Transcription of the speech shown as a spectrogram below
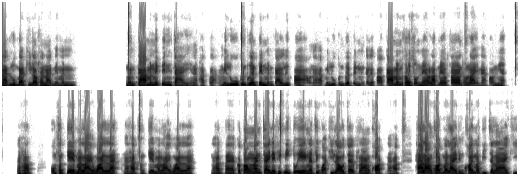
นัดรูปแบบที่เราถนัดเนี่ยมันเหมือนกราฟมันไม่เป็นใจนะพักหลังไม่รู้เพื่อนๆเป็นเหมือนกันหรือเปล่านะครับ ไม่รู้เพื่อนๆเป็นเหมือนกันหรือเปล่ากราฟมันไม่ค่อยสนแนวรับแนวต้านเท่าไหร่นะตอนเนี้ยนะครับ ผมสังเกตมาหลายวันแล้วนะครับ สังเกตมาหลายวันแล้วนะครับ แต่ก็ต้องมั่นใจในเทคนิคตัวเองนะจนกว่าที่เราจะพลางพอร์ตนะครับ ถ้าล้างพอร์ตเมื่อไหร่ถึงค่อยมาพิจารณาอีกที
